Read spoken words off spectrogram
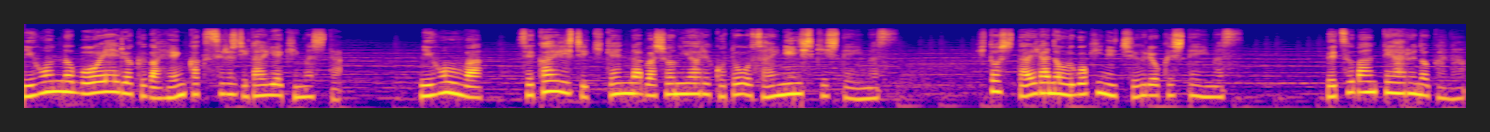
日本の防衛力が変革する時代へ来ました。日本は、世界一危険な場所にあることを再認識しています。人志平らの動きに注力しています。別番ってあるのかな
